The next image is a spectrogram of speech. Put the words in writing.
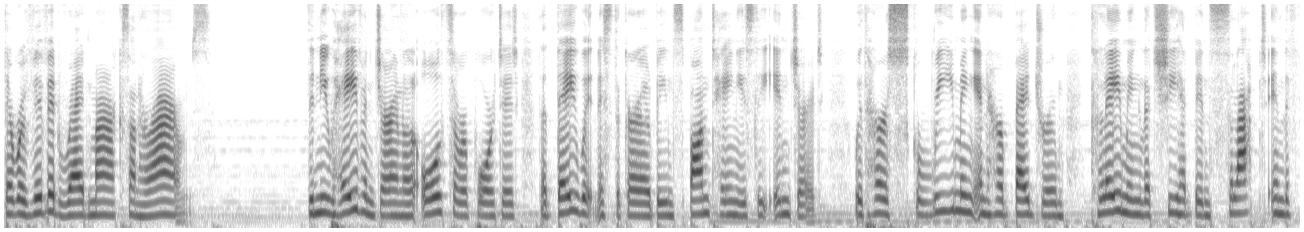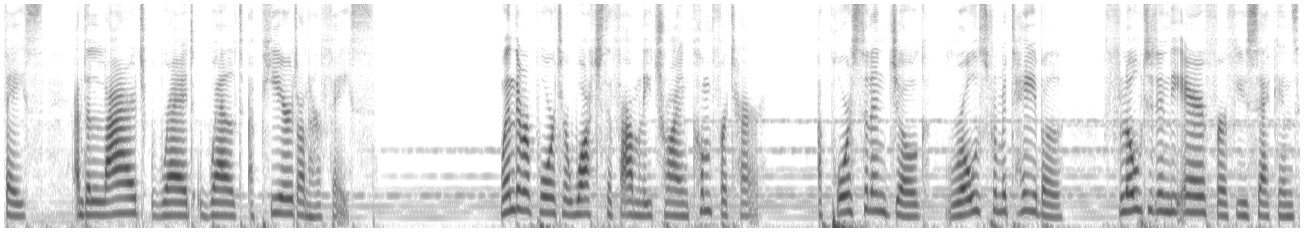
there were vivid red marks on her arms. The New Haven Journal also reported that they witnessed the girl being spontaneously injured, with her screaming in her bedroom, claiming that she had been slapped in the face and a large red welt appeared on her face. When the reporter watched the family try and comfort her, a porcelain jug rose from a table, floated in the air for a few seconds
